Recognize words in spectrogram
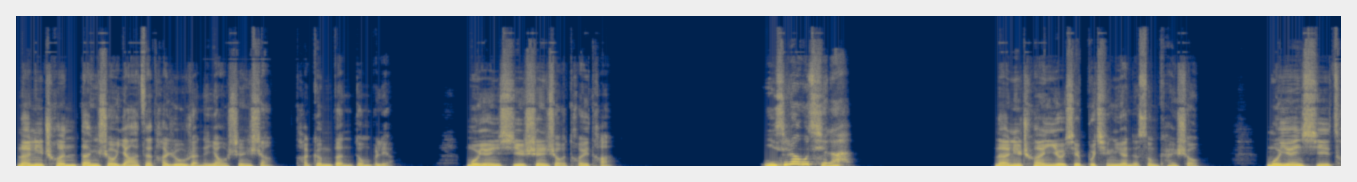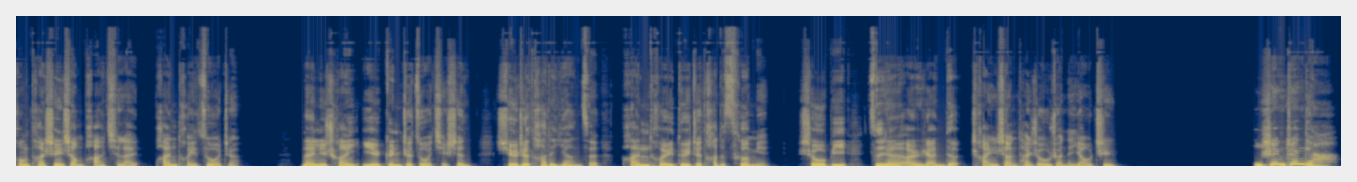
南立川单手压在他柔软的腰身上，他根本动不了。莫渊熙伸手推他：“你先让我起来。”南立川有些不情愿的松开手。莫渊熙从他身上爬起来，盘腿坐着。南离川也跟着坐起身，学着他的样子，盘腿对着他的侧面，手臂自然而然地缠上他柔软的腰肢。你认真点儿。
